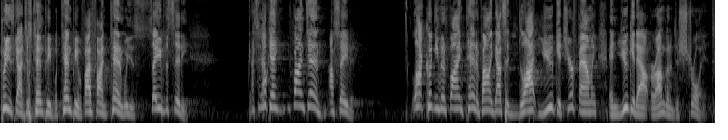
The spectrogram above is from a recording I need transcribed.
Please, God, just 10 people. 10 people. If I find 10, will you save the city? God said, okay, you find 10, I'll save it. Lot couldn't even find 10. And finally, God said, Lot, you get your family and you get out, or I'm going to destroy it.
